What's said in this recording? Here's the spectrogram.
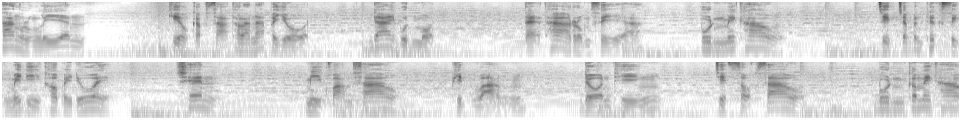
สร้างโรงเรียน เกี่ยวกับสาธารณประโยชน์ ได้บุญหมด แต่ถ้าอารมณ์เสีย บุญไม่เข้า จิตจะบันทึกสิ่งไม่ดีเข้าไปด้วย เช่น มีความเศร้า ผิดหวัง โดนทิ้ง จิตโศกเศร้า บุญก็ไม่เข้า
